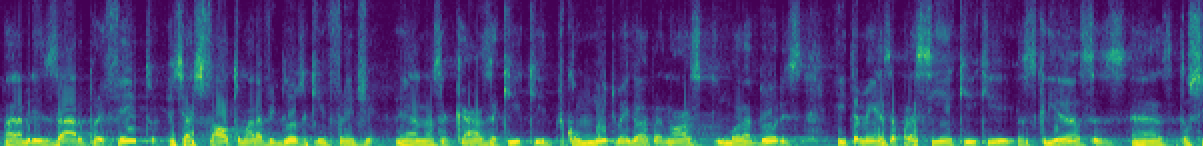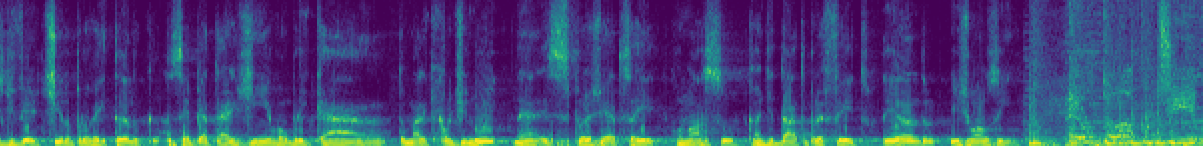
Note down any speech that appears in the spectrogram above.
parabenizar o prefeito, esse asfalto maravilhoso aqui em frente né, à nossa casa aqui, que ficou muito melhor para nós, moradores, e também essa pracinha aqui que as crianças estão ah, se divertindo, aproveitando sempre a tardinha, vão brincar. Tomara que continue né, esses projetos aí com o nosso candidato prefeito, Leandro e Joãozinho. Eu tô contigo,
